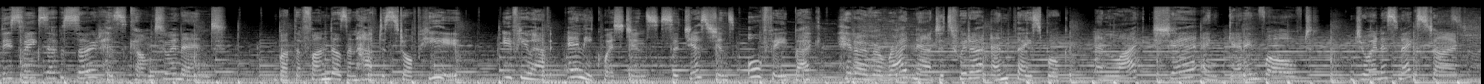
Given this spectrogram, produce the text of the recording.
This week's episode has come to an end. But the fun doesn't have to stop here. If you have any questions, suggestions, or feedback, head over right now to Twitter and Facebook and like, share, and get involved. Join us next time.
